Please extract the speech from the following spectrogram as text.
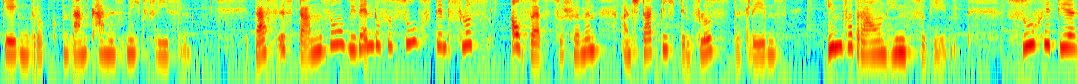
Gegendruck und dann kann es nicht fließen. Das ist dann so, wie wenn du versuchst, den Fluss aufwärts zu schwimmen, anstatt dich dem Fluss des Lebens im Vertrauen hinzugeben. Suche dir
